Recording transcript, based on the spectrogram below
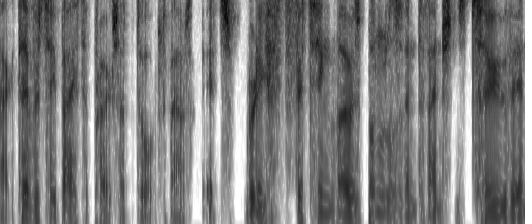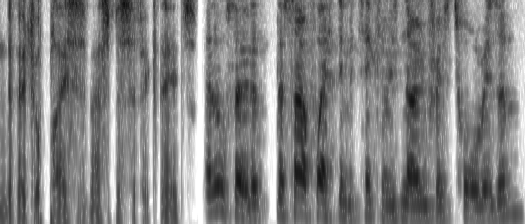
activity based approach I talked about. It's really fitting those bundles of interventions to the individual places and their specific needs. And also, the, the Southwest in particular is known for its tourism.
